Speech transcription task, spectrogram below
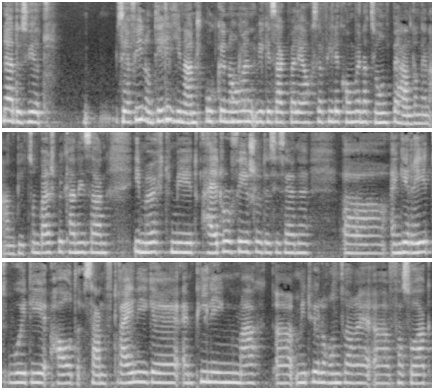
Na, das wird sehr viel und täglich in Anspruch genommen, wie gesagt, weil er auch sehr viele Kombinationsbehandlungen anbietet. Zum Beispiel kann ich sagen, ich möchte mit Hydrofacial, das ist eine, äh, ein Gerät, wo ich die Haut sanft reinige, ein Peeling macht, äh, mit Hyaluronsäure äh, versorge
